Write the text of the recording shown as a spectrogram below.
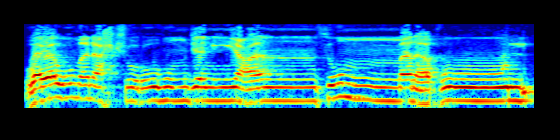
ويوم نحشرهم جميعا ثم نقول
